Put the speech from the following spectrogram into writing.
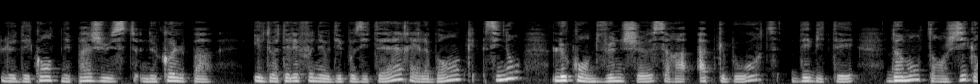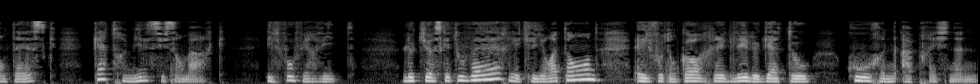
Le décompte n'est pas juste, ne colle pas. Il doit téléphoner au dépositaire et à la banque, sinon le compte Wünsche sera abgebucht, débité, d'un montant gigantesque, 4600 marques. Il faut faire vite. Le kiosque est ouvert, les clients attendent, et il faut encore régler le gâteau, Kuchen abrechnen,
